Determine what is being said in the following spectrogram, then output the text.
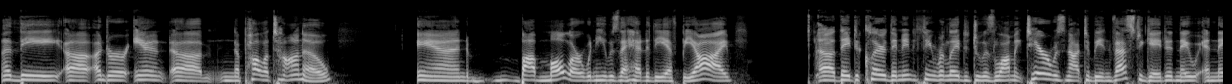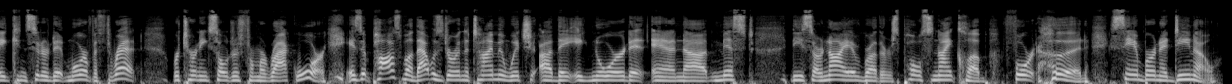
uh, the uh, under uh, Napolitano and Bob Mueller when he was the head of the FBI uh, they declared that anything related to Islamic terror was not to be investigated, and they and they considered it more of a threat, returning soldiers from Iraq War. Is it possible that was during the time in which uh, they ignored it and uh, missed the Tsarnaev brothers, Pulse nightclub, Fort Hood, San Bernardino?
